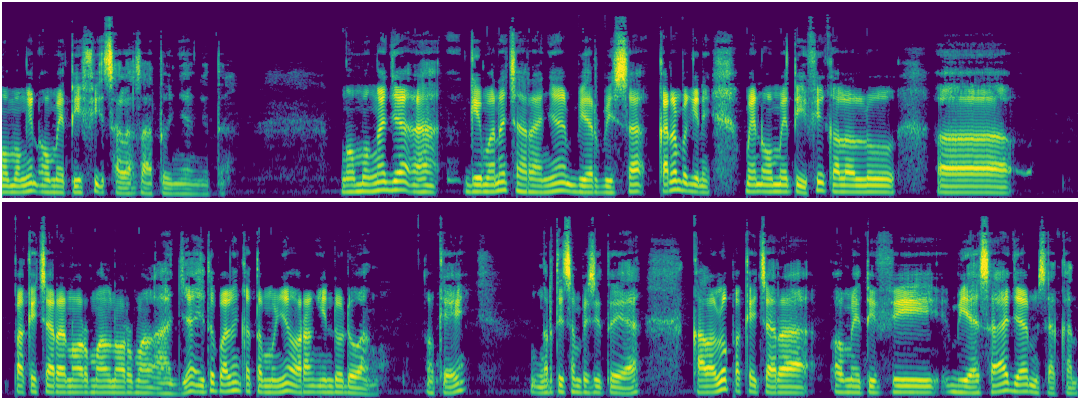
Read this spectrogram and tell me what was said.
ngomongin Ome TV salah satunya gitu ngomong aja uh, gimana caranya biar bisa karena begini main Ome TV kalau lu uh, pakai cara normal-normal aja itu paling ketemunya orang Indo doang oke okay? ngerti sampai situ ya kalau lu pakai cara Ome TV biasa aja misalkan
